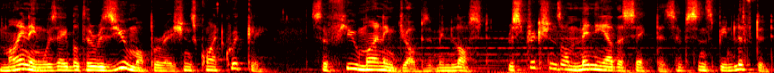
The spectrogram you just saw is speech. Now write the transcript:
Mining was able to resume operations quite quickly so few mining jobs have been lost. Restrictions on many other sectors have since been lifted,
